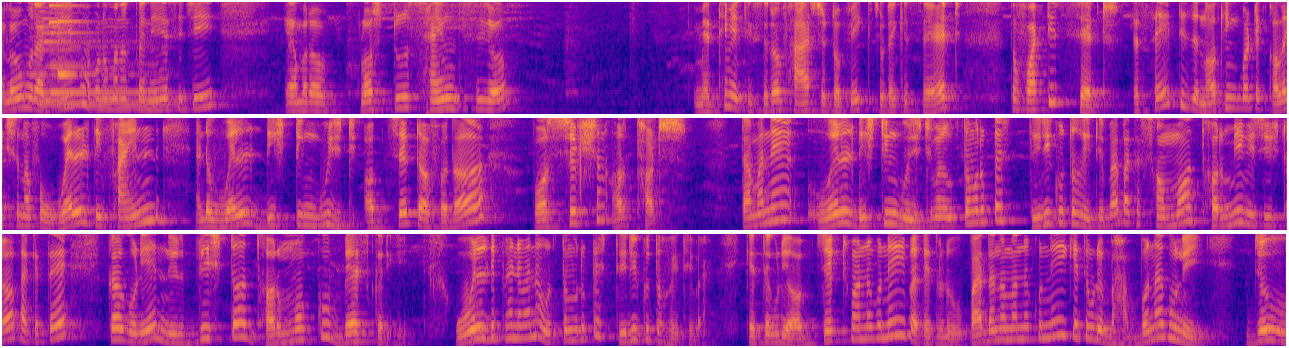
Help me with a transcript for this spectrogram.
Hello ମୁଁ ରାଜୀବ ଆପଣମାନଙ୍କ ପାଇଁ ନେଇ ଆସିଛି ଆମର ପ୍ଲସ୍ ଟୁ ସାଇନ୍ସର ମ୍ୟାଥମେଟିକ୍ସର ଫାର୍ଷ୍ଟ ଟପିକ୍ ଯେଉଁଟାକି ସେଟ୍ ତ what is set a set is a nothing but a collection of well defined and well distinguished object of the perception or thoughts ତାମାନେ ୱେଲ୍ ଡିଷ୍ଟିଙ୍ଗୁଇସ୍ଡ ମାନେ ଉତ୍ତମ ରୂପେ ସ୍ଥିରୀକୃତ ହୋଇଥିବା ବା ସମଧର୍ମୀ ବିଶିଷ୍ଟ ବା କେତେକ ଗୁଡ଼ିଏ ନିର୍ଦ୍ଦିଷ୍ଟ ଧର୍ମକୁ ବେସ୍ କରିକି ୱେଲ୍ ଡିଫାଇଣ୍ଡ ମାନେ ଉତ୍ତମ ରୂପେ ସ୍ଥିରୀକୃତ ହୋଇଥିବା କେତେ ଗୁଡ଼ିଏ ଅବଜେକ୍ଟମାନଙ୍କୁ ନେଇ ବା କେତେ ଗୁଡ଼ିଏ ଉପାଦାନମାନଙ୍କୁ ନେଇ କେତେ ଗୁଡ଼ିଏ ଭାବନାକୁ ନେଇ ଯେଉଁ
